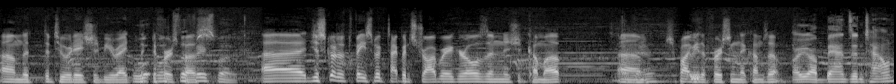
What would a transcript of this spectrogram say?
Um, the, the tour date should be right, like What- the what's first the post. Facebook? Uh, just go to Facebook, type in Strawberry Girls, and it should come up. Um, Okay. Should probably be the first thing that comes up. Are your bands in town?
